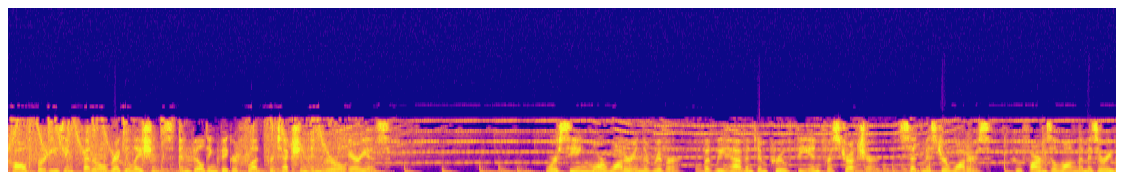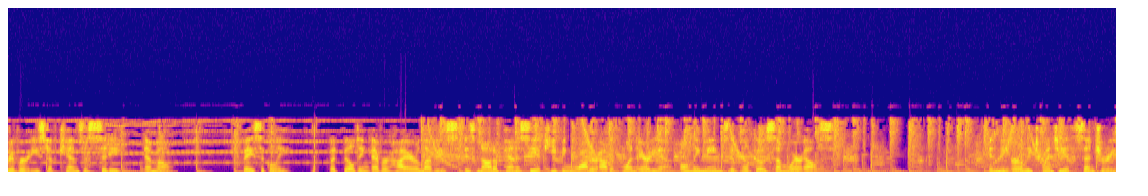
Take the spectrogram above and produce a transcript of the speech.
called for easing federal regulations and building bigger flood protection in rural areas. We're seeing more water in the river, but we haven't improved the infrastructure, said Mr. Waters, who farms along the Missouri River east of Kansas City, MO. Basically, but building ever higher levees is not a panacea keeping water out of one area only means it will go somewhere else. In the early 20th century,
